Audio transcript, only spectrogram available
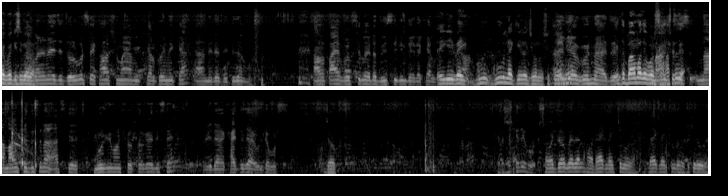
ভাই কিছু না যে জল পড়ছে খাওয়ার সময় আমি খেয়াল করি না কে এখন এটা দিতে যাব আমার পায়ে পড়ছিল এটা ধুইছি কিন্তু এটা খেয়াল এই ভাই গু গু না কি ঝোল সত্যি এই নিয়ে না এটা বামাতে পড়ছে মাংস হাতে না মাংস দিছে না আজকে মুরগির মাংস তরকারি দিছে এটা খাইতে যায় উল্টা পড়ছে দেবো সবাই দেওয়ার করে দেন হ্যাঁ ডাইরেক্ট লাইট চলবে না ডাইরেক্ট লাইট চলবে কে দেবে।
